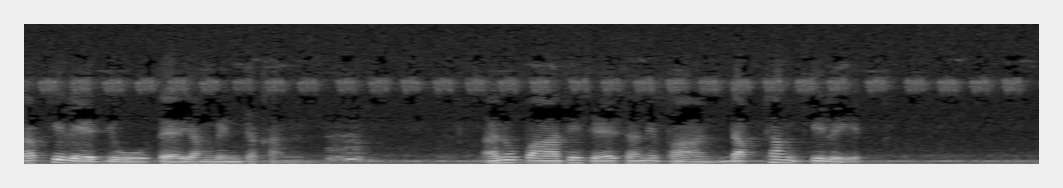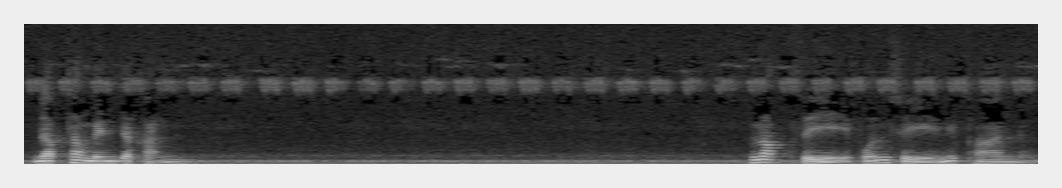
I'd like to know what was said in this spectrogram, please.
ดับกิเลสอยู่แต่ยังเป็นจะขันอนุปาทิเสสนิพาน ดับทั้งกิเลส ดับทั้งเบญจขันธ์นักสี่ผลสี่นิพพานหนึ่ง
